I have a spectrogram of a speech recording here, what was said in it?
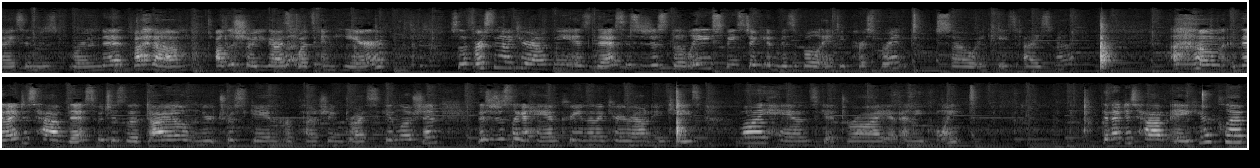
nice and just ruined it. But um, I'll just show you guys what's in here. So the first thing that I carry around with me is this. This is just the Lady Speed Stick Invisible Antiperspirant. So in case I smell. Um, then I just have this, which is the Dial Nutriskin Replenishing Dry Skin Lotion. This is just like a hand cream that I carry around in case my hands get dry at any point. Then I just have a hair clip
